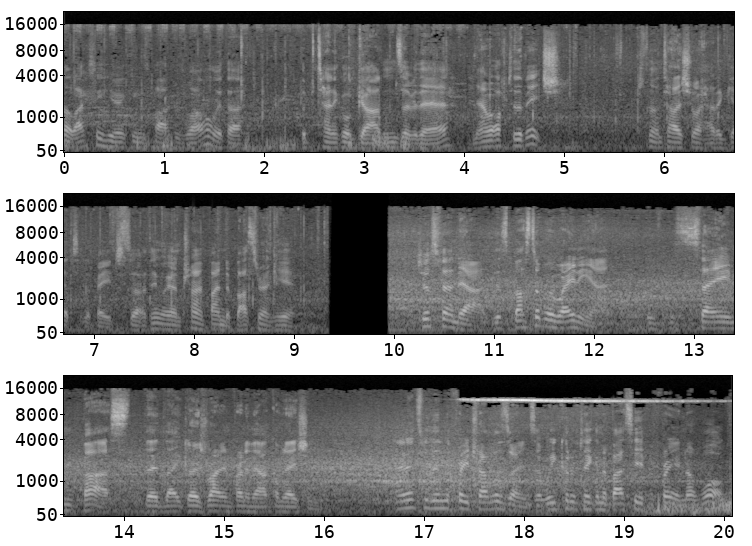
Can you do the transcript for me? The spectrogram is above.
Relaxing here in Kings Park as well with uh, the botanical gardens over there. Now we're off to the beach. Just not entirely sure how to get to the beach, so I think we're going to try and find a bus around here. Just found out this bus stop we're waiting at is the same bus that like goes right in front of our accommodation. And it's within the free travel zone, so we could have taken a bus here for free and not walked.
